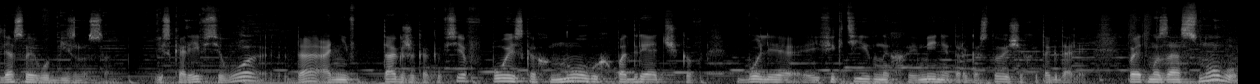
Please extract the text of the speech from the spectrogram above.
для своего бизнеса. И, скорее всего, да, они так же, как и все, в поисках новых подрядчиков, более эффективных, менее дорогостоящих и так далее. Поэтому за основу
